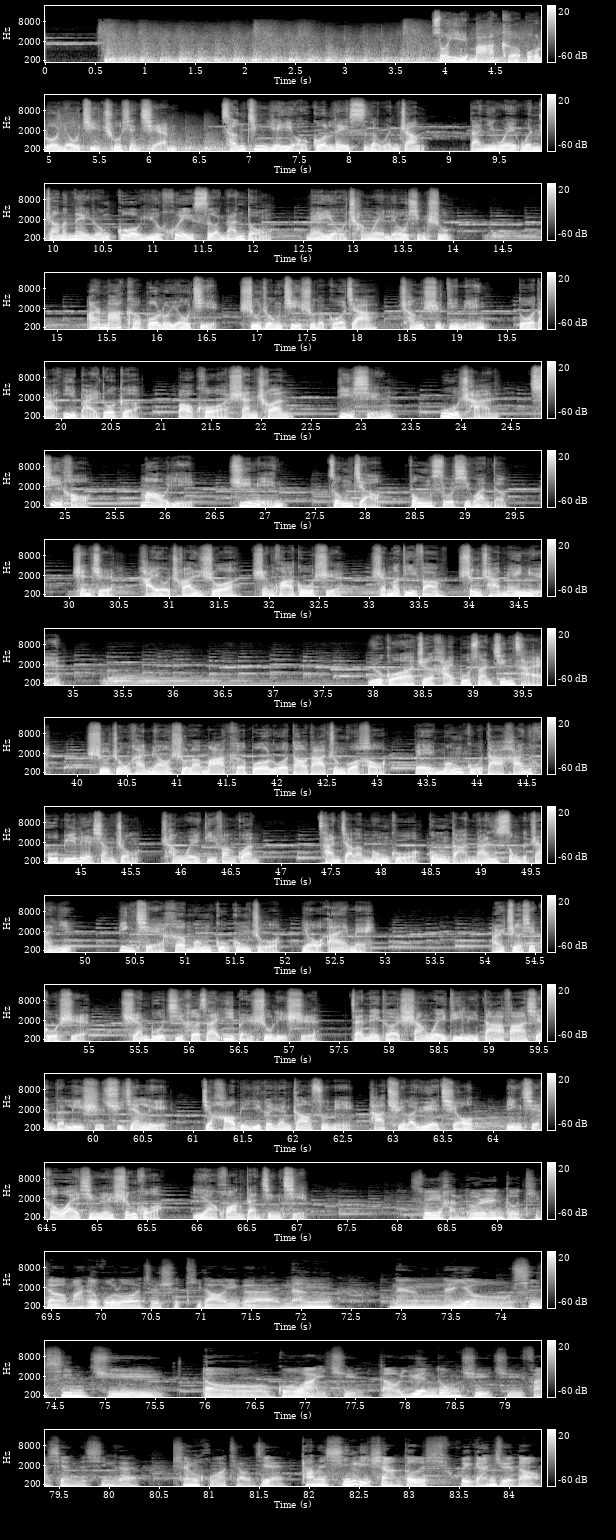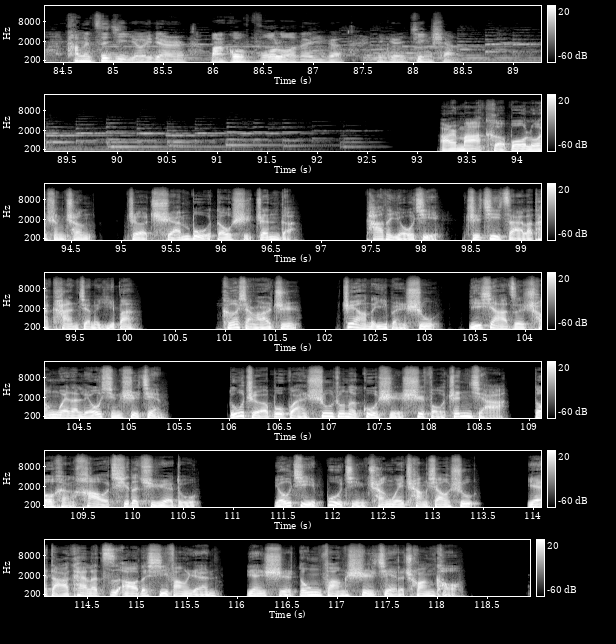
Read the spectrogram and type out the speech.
所以，《马可·波罗游记》出现前，曾经也有过类似的文章，但因为文章的内容过于晦涩难懂，没有成为流行书。而《马可·波罗游记》书中记述的国家、城市地名多达一百多个，包括山川、地形、物产、气候、贸易、居民、宗教、风俗习惯等，甚至还有传说、神话故事。什么地方盛产美女？如果这还不算精彩，书中还描述了马可·波罗到达中国后，被蒙古大汗忽必烈相中，成为地方官，参加了蒙古攻打南宋的战役，并且和蒙古公主有暧昧。而这些故事全部集合在一本书里时，在那个尚未地理大发现的历史区间里。就好比一个人告诉你他去了月球，并且和外星人生活一样荒诞惊奇。所以很多人都提到马可波罗，就是提到一个能能能有信心去到国外去，到远东去去发现的新的生活条件。他们心理上都会感觉到，他们自己有一点马可波罗的一个一个精神。而马可·波罗声称，这全部都是真的。他的游记只记载了他看见的一半，可想而知，这样的一本书一下子成为了流行事件。读者不管书中的故事是否真假，都很好奇的去阅读。游记不仅成为畅销书，也打开了自傲的西方人认识东方世界的窗口。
